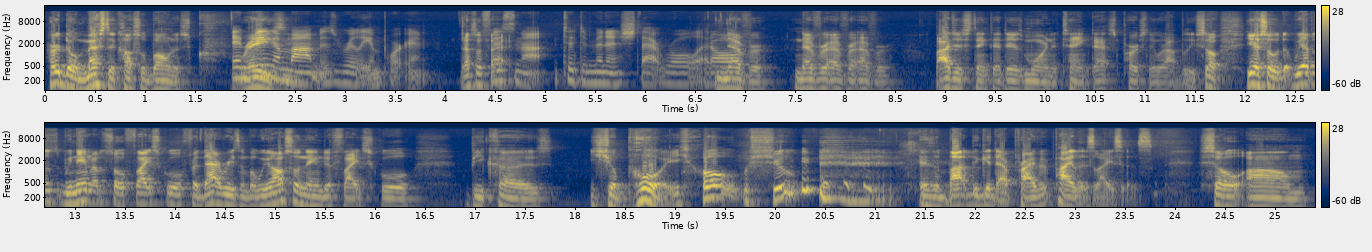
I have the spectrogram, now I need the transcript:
her domestic hustle bone is crazy. And being a mom is really important. That's a fact. It's not to diminish that role at all. Never, never, ever, ever. I just think that there's more in the tank. That's personally what I believe. So yeah, so we have we named episode Flight School for that reason, but we also named it Flight School because your boy, oh shoot, is about to get that private pilot's license. So um,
